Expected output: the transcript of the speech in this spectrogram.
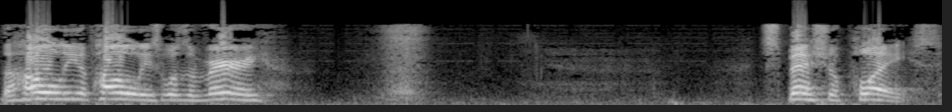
The Holy of Holies was a very special place.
